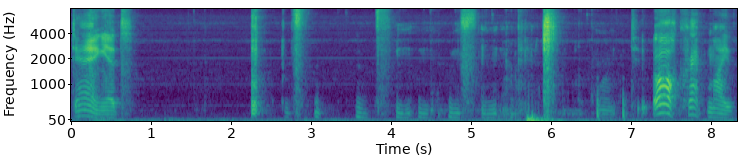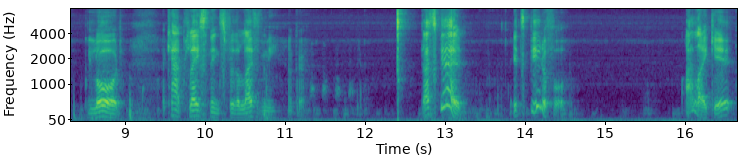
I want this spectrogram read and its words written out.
Dang it. One, two. Oh crap! My lord I can't place things for the life of me. Okay. That's good. It's beautiful. I like it.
